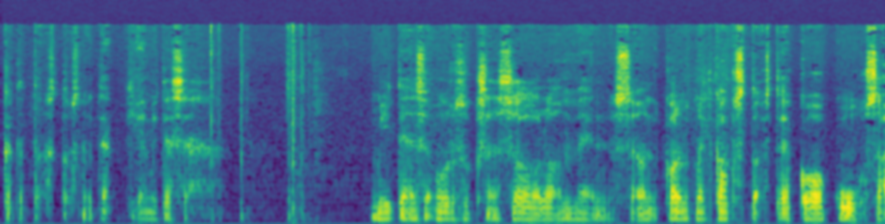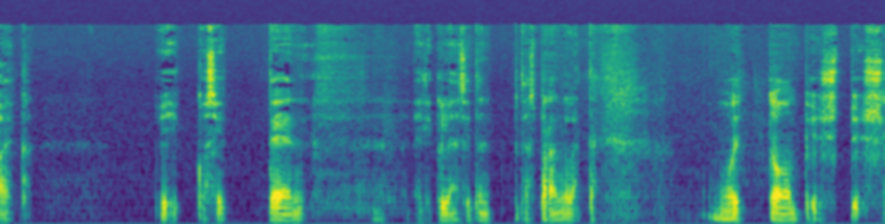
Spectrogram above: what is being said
katsotaan tuossa nyt äkkiä, miten se, miten se Ursuksen soolo on mennyt. Se on 3012 ja K6 aika viikko sitten. Eli kyllähän sitä nyt pitäisi parannella, että voittoon pystys.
